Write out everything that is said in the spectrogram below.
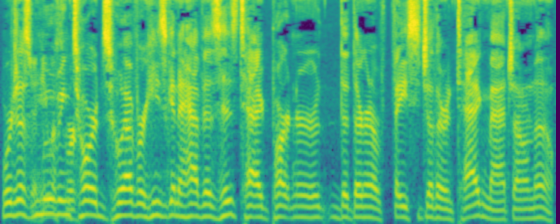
we're just Yeah, moving towards whoever he's going to have as his tag partner that they're going to face each other in a tag match, I don't know.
